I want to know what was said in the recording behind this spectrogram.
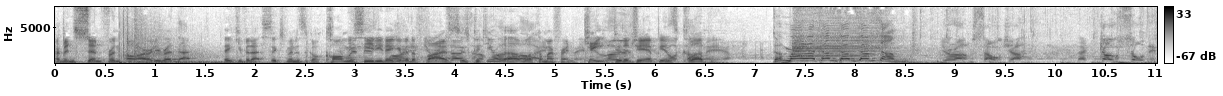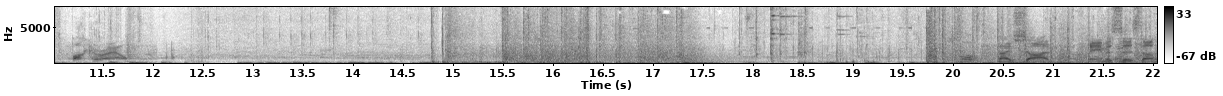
I've been sent for. Oh, I already read that. Thank you for that six minutes ago. Call me CD, thank you for the five. Says, could you uh, welcome my friend Kate to the Champions Club? Come on, come, come, come, come. You're up, soldier. Now go sort this fucker out. Nice shot. Aim assist, huh?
